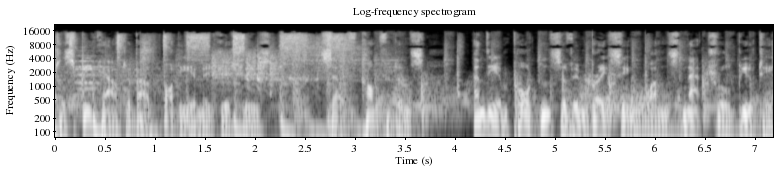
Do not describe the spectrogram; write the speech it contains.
to speak out about body image issues, self-confidence, and the importance of embracing one's natural beauty.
